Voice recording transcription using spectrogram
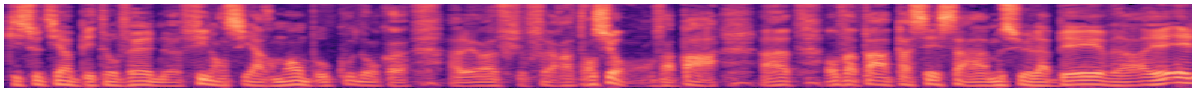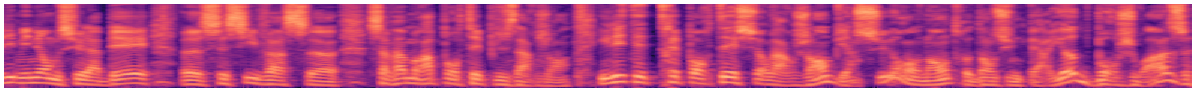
qui soutient Beethoven financièrement beaucoup. Donc, euh, il faut faire attention. On va pas, euh, on va pas passer ça à Monsieur l'abbé. Euh, éliminons Monsieur l'abbé. Euh, ceci va se, ça va me rapporter plus d'argent. Il était très porté sur l'argent, bien sûr. On entre dans une période bourgeoise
